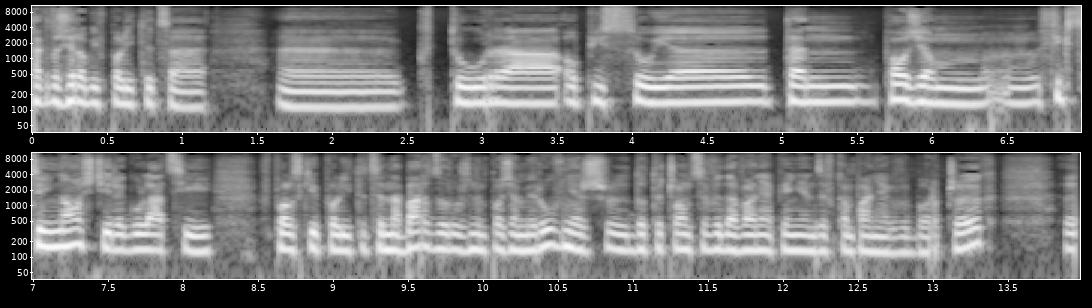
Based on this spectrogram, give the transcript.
Tak to się robi w polityce, która opisuje ten poziom fikcyjności regulacji w polskiej polityce na bardzo różnym poziomie, również dotyczący wydawania pieniędzy w kampaniach wyborczych, yy,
